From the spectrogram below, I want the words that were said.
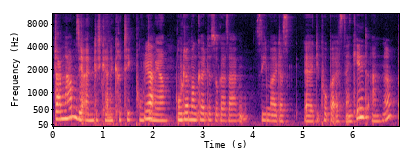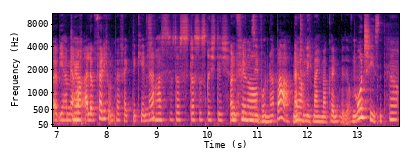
dann haben sie eigentlich keine Kritikpunkte ja. mehr. Oder man könnte sogar sagen, sieh mal das äh, die Puppe als dein Kind an, ne? Weil wir haben ja, Ja. auch alle völlig unperfekte Kinder Du hast, das, das ist richtig. und finden Genau. sie wunderbar. Natürlich, manchmal könnten wir sie auf den Mond schießen, Ja.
